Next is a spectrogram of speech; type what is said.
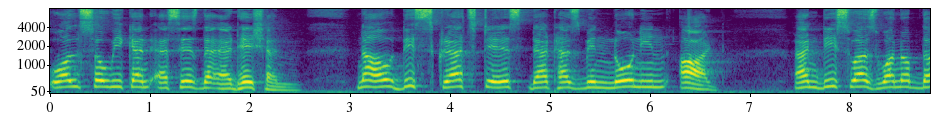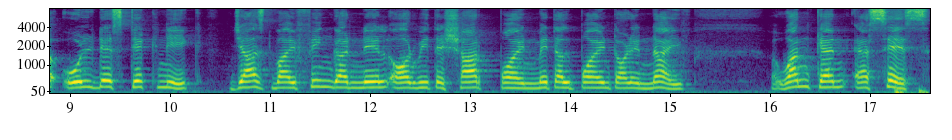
also we can assess the adhesion. Now, this scratch test that has been known in art and this was one of the oldest technique just by fingernail or with a sharp point metal point or a knife one can assess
